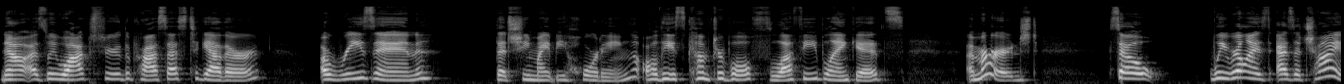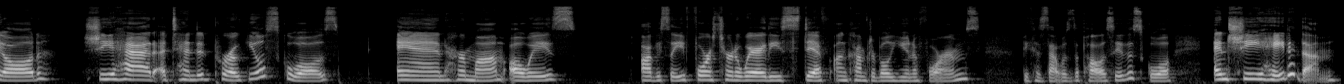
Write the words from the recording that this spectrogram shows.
Now, as we walked through the process together, a reason that she might be hoarding all these comfortable, fluffy blankets emerged. So we realized as a child, she had attended parochial schools, and her mom always obviously forced her to wear these stiff, uncomfortable uniforms because that was the policy of the school, and she hated them.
